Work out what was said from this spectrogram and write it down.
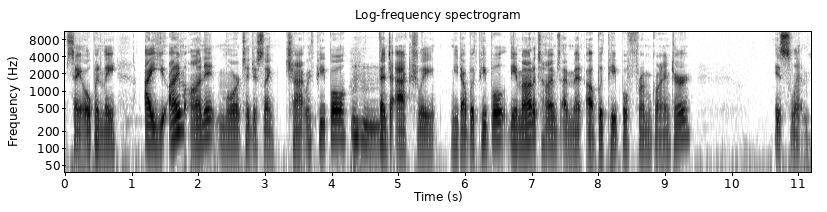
say openly, I I'm on it more to just like chat with people mm-hmm. than to actually meet up with people. The amount of times I've met up with people from Grindr is slim.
